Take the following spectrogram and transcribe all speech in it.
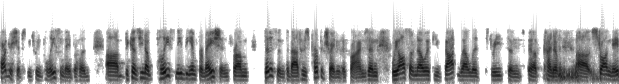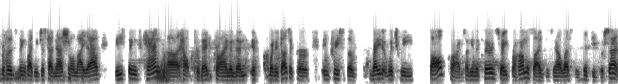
partnerships between police and neighborhoods um, because you know police need the information from citizens about who's perpetrating the crimes. And we also know if you've got well lit streets and uh, kind of uh, strong neighborhoods, things like we just had National Night Out, these things can uh, help prevent crime. And then, if when it does occur, increase the rate at which we solve crimes. I mean, the clearance rate for homicides is now less than 50%,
